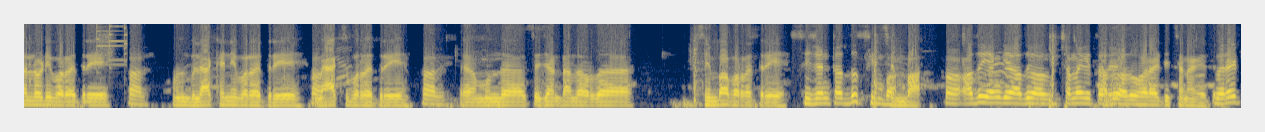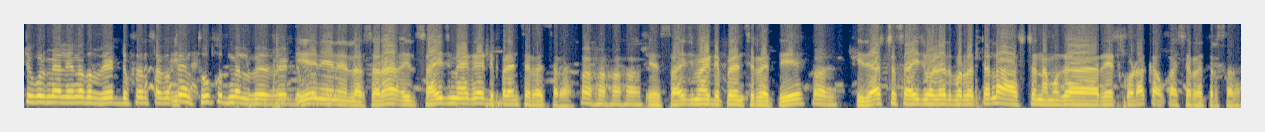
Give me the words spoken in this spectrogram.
ಮೆಲೋಡಿ ಬರತ್ರಿ. ಒಂದ್ ಬ್ಲಾಕ್ ಹನಿ ಬರತ್ರಿ ಮ್ಯಾಕ್ಸ್ ಬರತ್ರಿ ಮುಂದ ಸಿಜೆಂಟ್ ಅಂದ ಅವ್ರದ ಸಿಂಬಾ ಬರತ್ರಿ. ಸಿಜೆಂಟದ್ದು ಸಿಂಬಾ ಸಿಂಬಾ ಅದು ಹೆಂಗೆ? ಅದು ಚೆನ್ನಾಗಿತ್ತು ಅದು ಅದು ವೆರೈಟಿ ಚೆನ್ನಾಗೈತೆ. ವೆರೈಟಿಗಳ ಮೇಲೆ ಏನಾದ್ರು ರೇಟ್ ಡಿಫ್ರೆನ್ಸ್ ಆಗುತ್ತೆ? ತೂಕದ ಮೇಲೆ ರೇಟ್ ಏನೇನಿಲ್ಲ ಸರ ಇದು ಸೈಜ್ ಮ್ಯಾಗ ಡಿಫರೆನ್ಸ್ ಇರತ್ತೆ ಸರ. ಸೈಜ್ ಮ್ಯಾಗ ಡಿಫರೆನ್ಸ್ ಇರೈತಿ ಇದೆಷ್ಟು ಸೈಜ್ ಒಳ್ಳೇದ್ ಬರತ್ತಲ್ಲ ಅಷ್ಟು ನಮಗ ರೇಟ್ ಕೊಡಕ್ ಅವಕಾಶ ಇರತ್ತೆ ಸರ್.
